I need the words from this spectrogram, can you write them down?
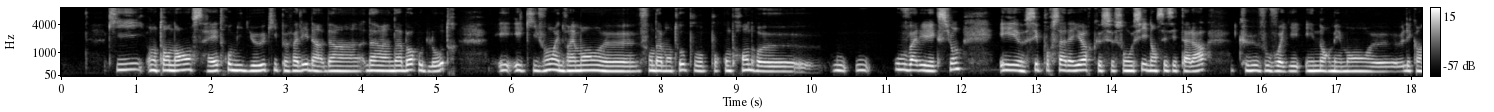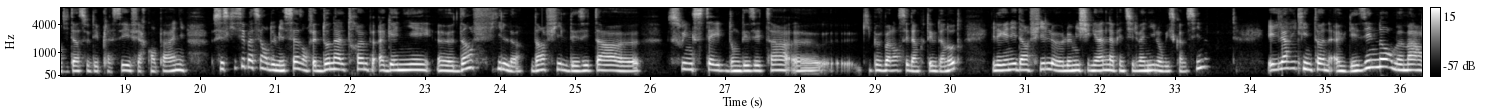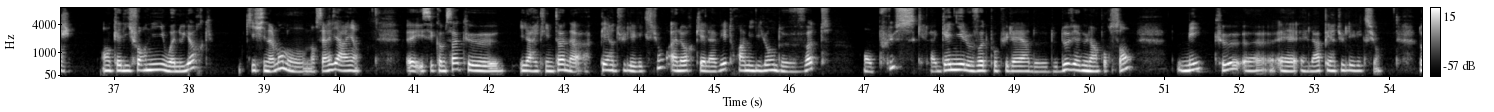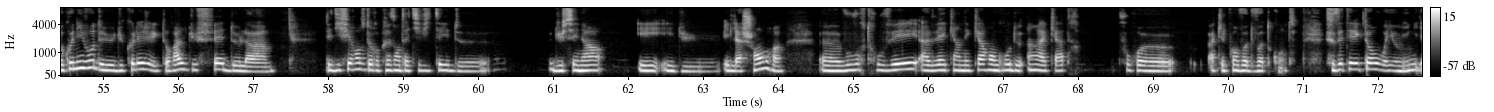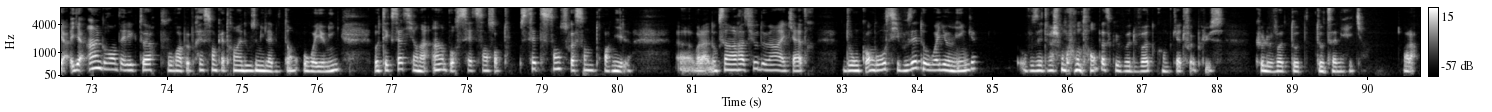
qui ont tendance à être au milieu, qui peuvent aller d'un bord ou de l'autre, et, qui vont être vraiment euh, fondamentaux pour, comprendre euh, où va l'élection. Et euh, c'est pour ça d'ailleurs que ce sont aussi dans ces États-là que vous voyez énormément euh, les candidats se déplacer et faire campagne. C'est ce qui s'est passé en 2016. En fait, Donald Trump a gagné euh, d'un fil, d'un fil des États swing state, donc des États qui peuvent balancer d'un côté ou d'un autre. Il a gagné d'un fil le Michigan, la Pennsylvanie, le Wisconsin. Et Hillary Clinton a eu des énormes marges en Californie ou à New York, qui finalement n'ont servi à rien. Et c'est comme ça que Hillary Clinton a perdu l'élection alors qu'elle avait 3 millions de votes en plus, qu'elle a gagné le vote populaire de, 2,1%, mais qu'elle euh, elle a perdu l'élection. Donc au niveau du, collège électoral, du fait de la, des différences de représentativité de, du Sénat et, du, et de la Chambre, euh, vous vous retrouvez avec un écart en gros de 1 à 4 pour, euh, à quel point votre vote compte. Si vous êtes électeur au Wyoming, il y, a, un grand électeur pour à peu près 192 000 habitants au Wyoming. Au Texas, il y en a un pour 763 000. Euh, voilà, donc c'est un ratio de 1 à 4. Donc en gros, si vous êtes au Wyoming, vous êtes vachement content parce que votre vote compte 4 fois plus que le vote d'autres Américains. Voilà.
